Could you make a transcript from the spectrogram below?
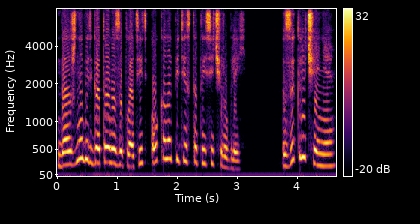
должны быть готовы заплатить около 500 тысяч рублей. Заключение.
